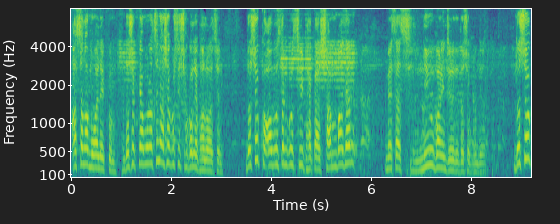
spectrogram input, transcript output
আসসালামু আলাইকুম। দর্শক, কেমন আছেন? আশা করছি সকলে ভালো আছেন। দর্শক, অবস্থান করছি ঢাকা শ্যামবাজার মেসাস নিউ বাণিজ্য দর্শক বন্ধুরা দর্শক,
